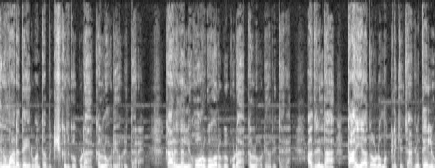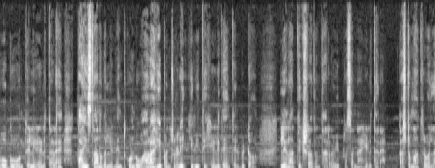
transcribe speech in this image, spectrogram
ಏನು ಮಾಡದೇ ಇರುವಂಥ ಭಿಕ್ಷುಕನಿಗೂ ಕೂಡ ಕಲ್ಲು ಹೊಡೆಯೋರು ಇದ್ದಾರೆ ಕಾರಿನಲ್ಲಿ ಹೋಗುವವರೆಗೂ ಕೂಡ ಕಲ್ಲು ಹೊಡೆಯೋರಿದ್ದಾರೆ. ಅದರಿಂದ ತಾಯಿಯಾದವಳು ಮಕ್ಕಳಿಗೆ ಜಾಗೃತೆಯಲ್ಲಿ ಹೋಗು ಅಂತೇಳಿ ಹೇಳ್ತಾಳೆ. ತಾಯಿ ಸ್ಥಾನದಲ್ಲಿ ನಿಂತ್ಕೊಂಡು ವಾರಾಹಿ ಪಂಚುರಳಿ ಈ ರೀತಿ ಹೇಳಿದೆ ಅಂತ ಹೇಳಿಬಿಟ್ಟು ಇಲ್ಲಿನ ಅಧ್ಯಕ್ಷರಾದಂತಹ ರವಿ ಪ್ರಸನ್ನ ಹೇಳ್ತಾರೆ. ಅಷ್ಟು ಮಾತ್ರವಲ್ಲ,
